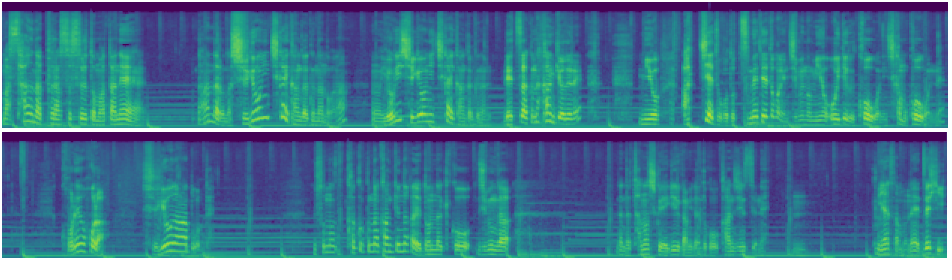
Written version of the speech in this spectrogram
まあ、サウナプラスするとまたね、なんだろうな、修行に近い感覚になるのかな？うん、より修行に近い感覚になる。劣悪な環境でね、身を、あっちへとこと冷てえとこに自分の身を置いていく交互に、しかも交互にね。これをほら、修行だなと思って。その過酷な環境の中でどんだけこう、自分が、なんだ、楽しくできるかみたいなとこを感じるんですよね。うん。皆さんもね、ぜひ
